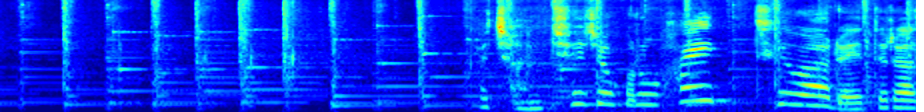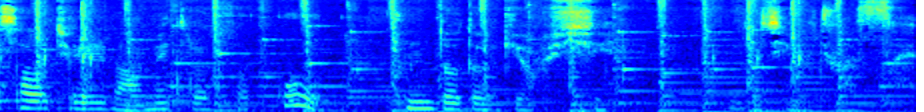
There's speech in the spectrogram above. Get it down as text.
전체적으로 white와 red라서 제일 마음에 들었었고 군더더기 없이 이거 제일 좋았어요.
